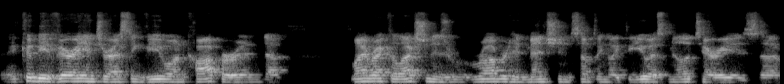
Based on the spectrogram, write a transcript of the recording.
it could be a very interesting view on copper. And uh, my recollection is Robert had mentioned something like the U.S. military is uh,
